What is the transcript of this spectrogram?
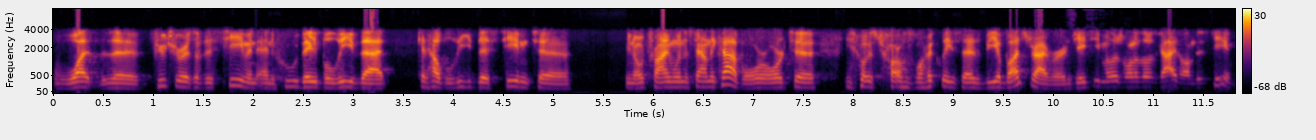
what the future is of this team and, and who they believe that can help lead this team to you know try and win the Stanley Cup or or to you know as Charles Barkley says be a bus driver and JT Miller's one of those guys on this team.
